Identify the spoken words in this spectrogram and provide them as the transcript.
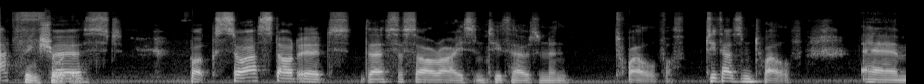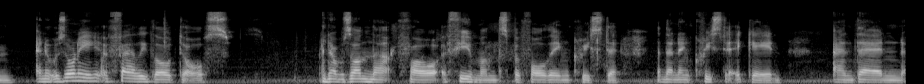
At shorted. first, fuck. So I started the SSRIs in 2012, or 2012, um, and it was only a fairly low dose. And I was on that for a few months before they increased it, and then increased it again. And then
